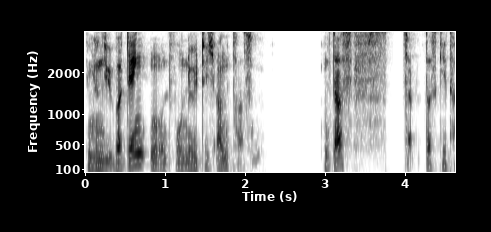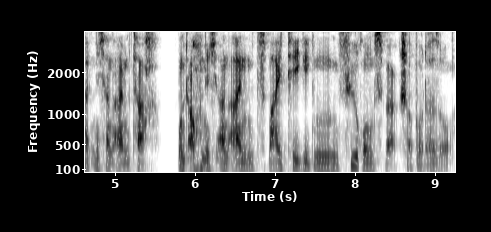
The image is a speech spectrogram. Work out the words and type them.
Die müssen die überdenken und wo nötig anpassen. Und das, das geht halt nicht an einem Tag und auch nicht an einem zweitägigen Führungsworkshop oder so.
